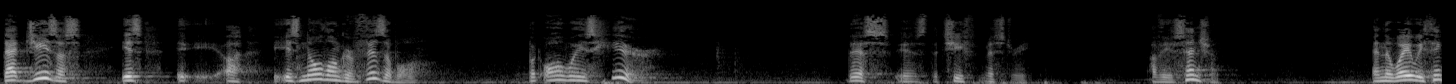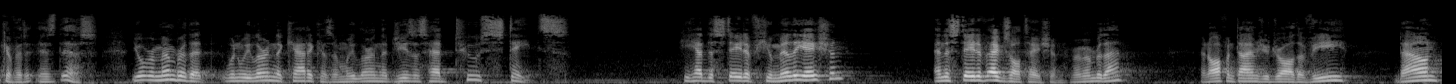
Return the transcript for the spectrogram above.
that Jesus is, uh, is no longer visible, but always here? This is the chief mystery of the ascension. And the way we think of it is this. You'll remember that when we learned the catechism, we learned that Jesus had two states. He had the state of humiliation and the state of exaltation. Remember that? And oftentimes you draw the V down.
